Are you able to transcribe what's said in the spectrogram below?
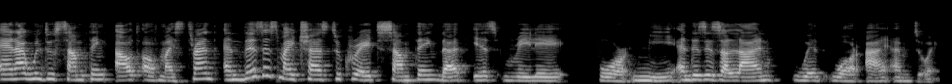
and I will do something out of my strength. And this is my chance to create something that is really for me. And this is aligned with what I am doing.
